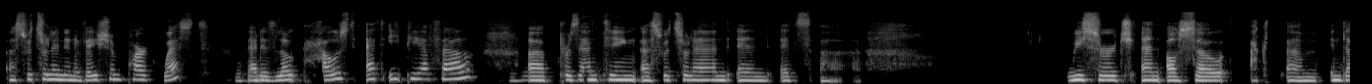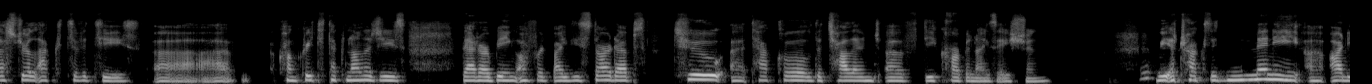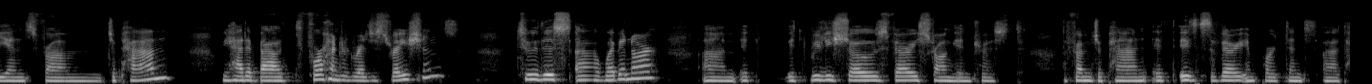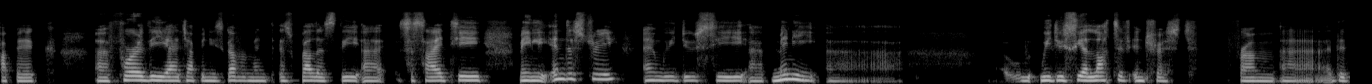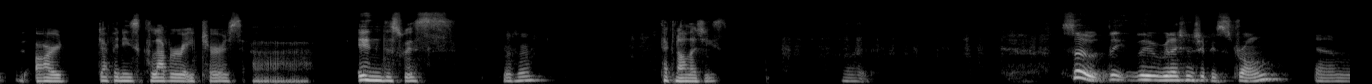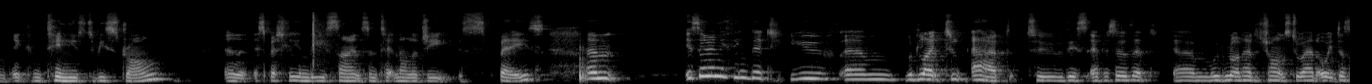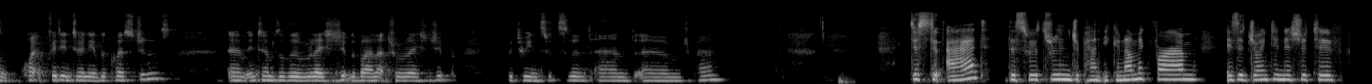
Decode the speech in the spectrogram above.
uh, Switzerland Innovation Park West, Mm-hmm. that is lo- housed at EPFL, mm-hmm. uh, presenting uh, Switzerland and its uh, research and also act, um, industrial activities, uh, concrete technologies that are being offered by these startups to uh, tackle the challenge of decarbonization. We attracted many uh, audience from Japan. We had about 400 registrations to this uh, webinar. Um, it, it really shows very strong interest from Japan. It is a very important uh, topic uh, for the uh, Japanese government as well as the uh, society, mainly industry. And we do see uh, many, uh, we do see a lot of interest from the, our Japanese collaborators in the Swiss mm-hmm. technologies. Right. So the, the relationship is strong um, it continues to be strong. uh, especially in the science and technology space. Um, is there anything that you um, would like to add to this episode that um, we've not had a chance to add, or it doesn't quite fit into any of the questions um, in terms of the relationship, the bilateral relationship between Switzerland and um, Japan? Just to add, the Switzerland Japan Economic Forum is a joint initiative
